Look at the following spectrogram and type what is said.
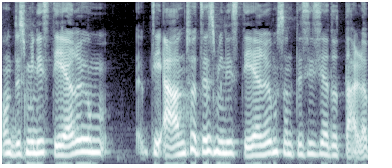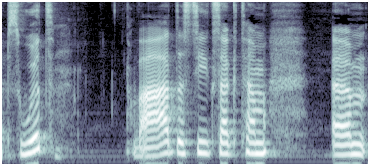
Und das Ministerium, die Antwort des Ministeriums, und das ist ja total absurd, war, dass sie gesagt haben, ähm,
